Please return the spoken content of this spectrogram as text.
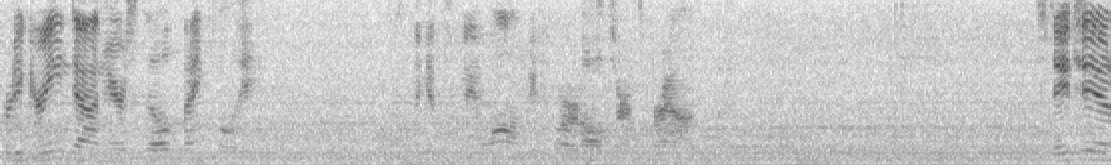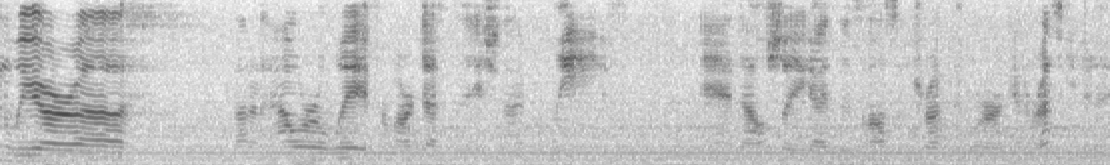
pretty green down here still, thankfully. I don't think it's going to be long before it all turns brown. But stay tuned. We are uh, about an hour away from our destination, I believe. And I'll show you guys this awesome truck that we're going to rescue today.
